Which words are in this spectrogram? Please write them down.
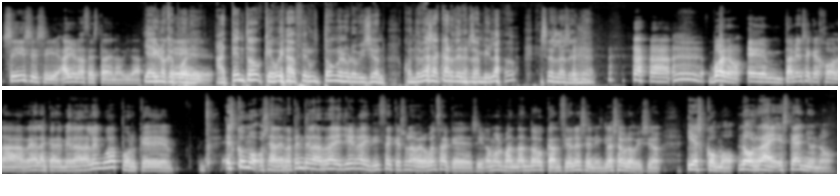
Sí, sí, sí, hay una cesta de Navidad. Y hay uno que pone, Eh, atento que voy a hacer un tongo en Eurovisión. Cuando veas a Cárdenas a mi lado, esa es la señal. bueno, em, también se quejó la Real Academia de la Lengua porque es como, o sea, de repente la RAE llega y dice que es una vergüenza que sigamos mandando canciones en inglés a Eurovisión. Y es como, no, RAE, este año no.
